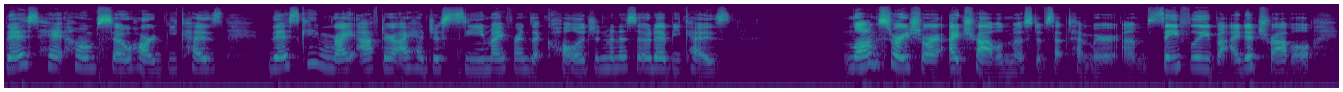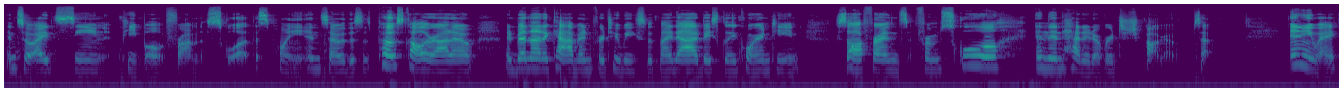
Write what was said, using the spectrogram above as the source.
this hit home so hard because this came right after I had just seen my friends at college in Minnesota because long story short, I traveled most of September um, safely, but I did travel, and so I'd seen people from school at this point. And so this is post Colorado. I'd been at a cabin for two weeks with my dad, basically quarantined, saw friends from school, and then headed over to Chicago. So. Anyway,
